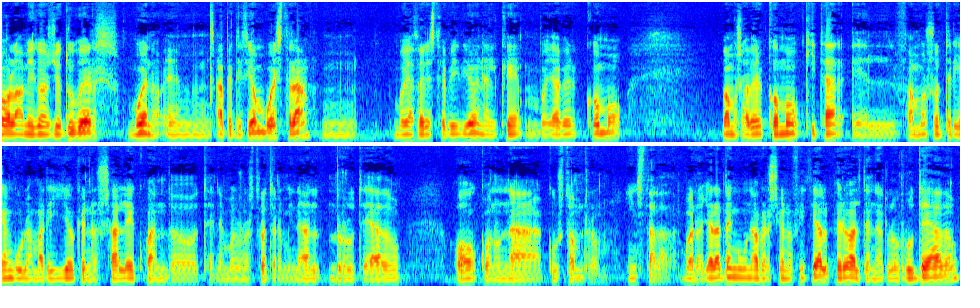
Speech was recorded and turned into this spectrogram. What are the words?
Hola amigos youtubers, bueno, en, a petición vuestra mm, voy a hacer este vídeo en el que voy a ver cómo vamos a ver cómo quitar el famoso triángulo amarillo que nos sale cuando tenemos nuestro terminal ruteado o con una custom ROM instalada. Bueno, ya ahora tengo una versión oficial, pero al tenerlo ruteado,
